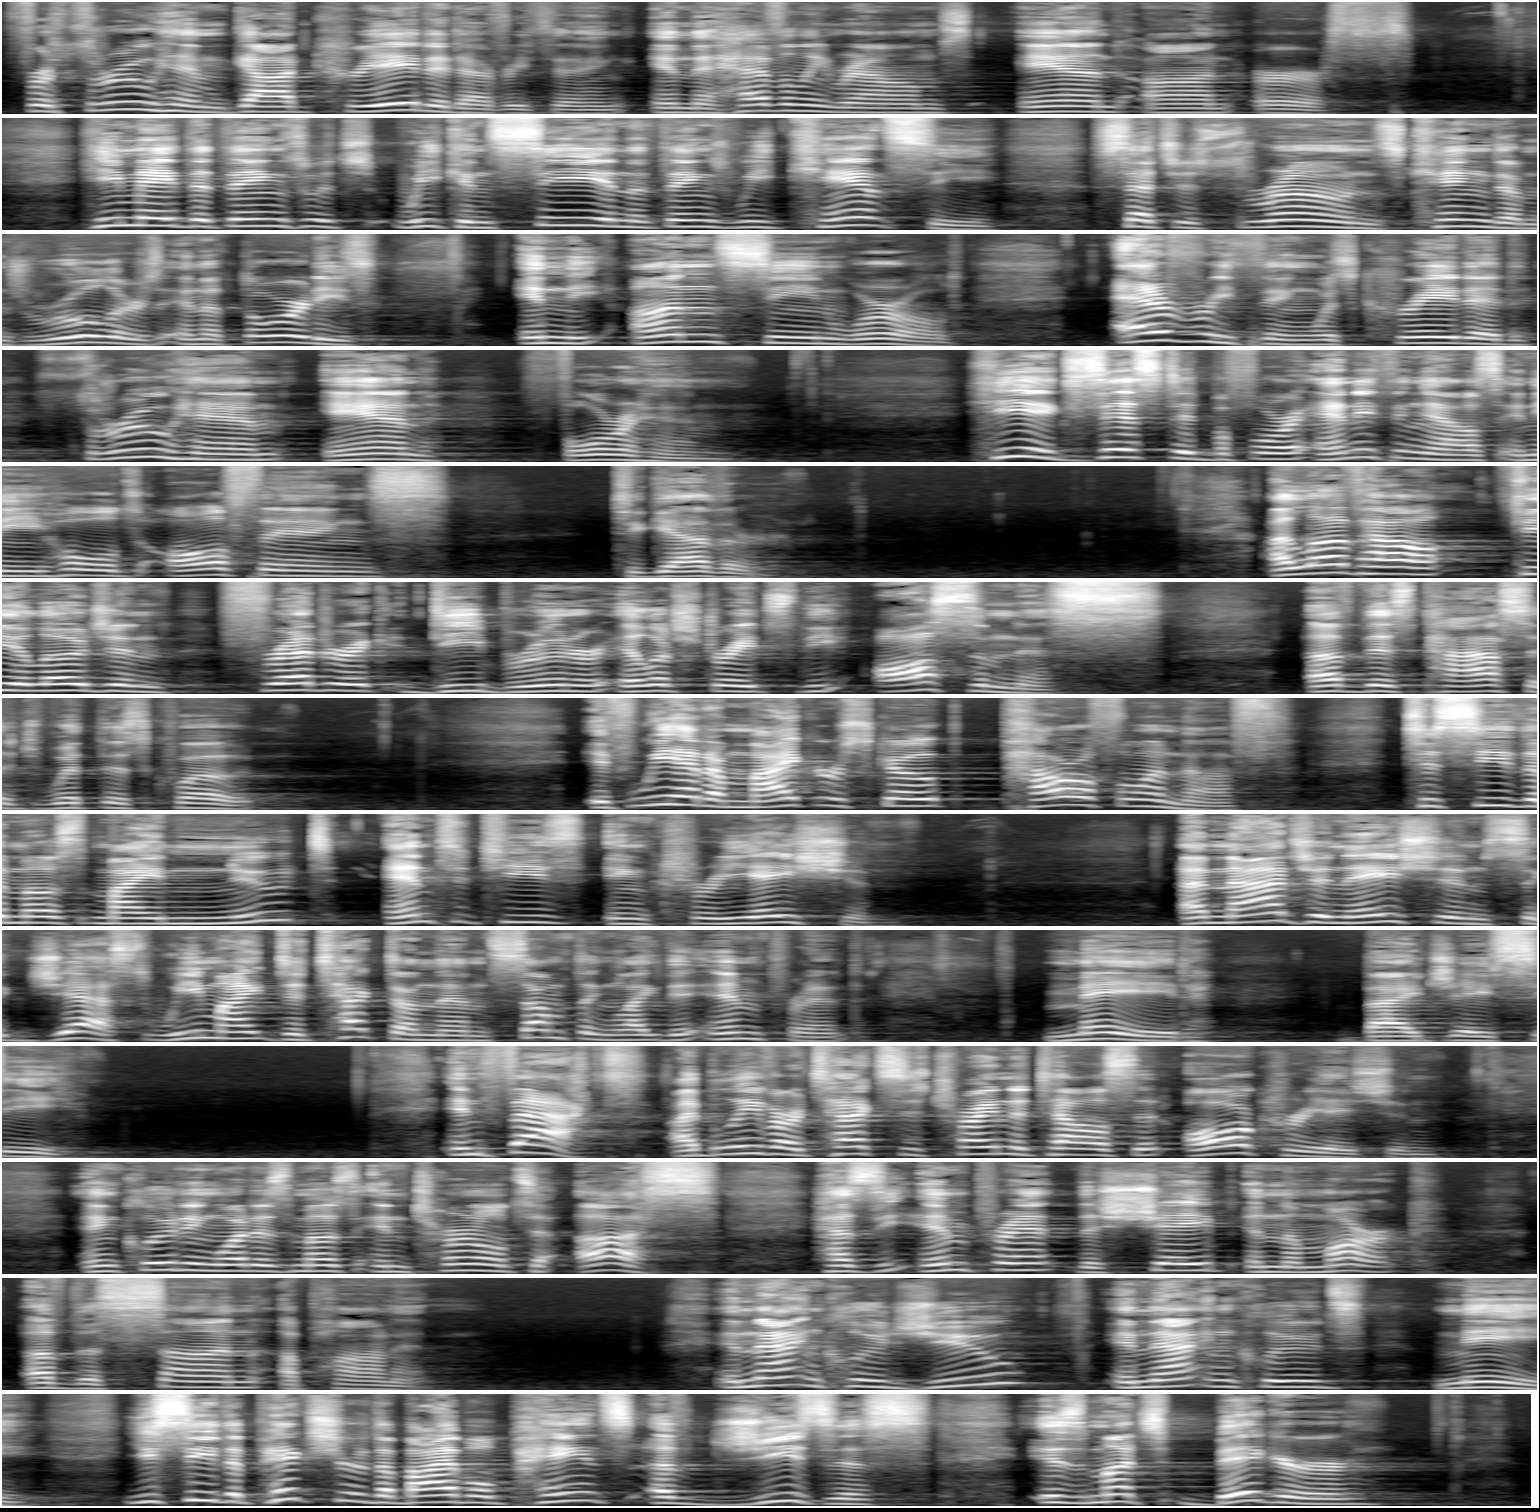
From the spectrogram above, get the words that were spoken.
For through him, God created everything in the heavenly realms and on earth. He made the things which we can see and the things we can't see, such as thrones, kingdoms, rulers, and authorities in the unseen world. Everything was created through him and for him. He existed before anything else, and he holds all things together. I love how theologian Frederick D. Bruner illustrates the awesomeness of this passage with this quote. If we had a microscope powerful enough to see the most minute entities in creation, imagination suggests we might detect on them something like the imprint made by JC. In fact, I believe our text is trying to tell us that all creation including what is most internal to us, has the imprint, the shape, and the mark of the Son upon it. And that includes you, and that includes me. You see, the picture the Bible paints of Jesus is much bigger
